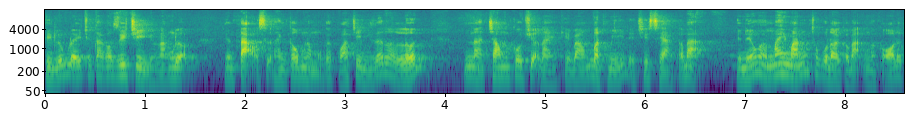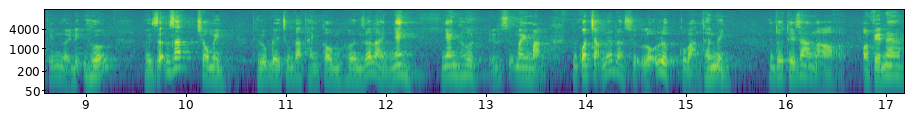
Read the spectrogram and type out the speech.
Thì lúc đấy chúng ta có duy trì được năng lượng nên tạo sự thành công là một cái quá trình rất là lớn. Nên là trong câu chuyện này thì báo bật mí để chia sẻ các bạn. Thì nếu mà may mắn trong cuộc đời của bạn mà có được cái người định hướng, người dẫn dắt cho mình, thì lúc đấy chúng ta thành công hơn rất là nhanh nhanh hơn. Đấy là sự may mắn. Nhưng quan trọng nhất là sự nỗ lực của bản thân mình. Nhưng tôi thấy rằng ở ở Việt Nam,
